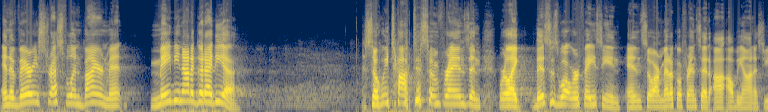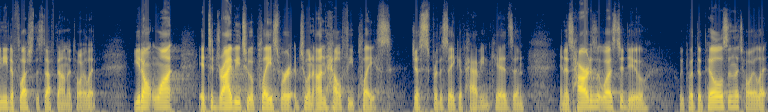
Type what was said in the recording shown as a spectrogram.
in a very stressful environment maybe not a good idea. So we talked to some friends and we're like, this is what we're facing. And so our medical friend said, I'll be honest, you need to flush the stuff down the toilet. You don't want it to drive you to a place where, to an unhealthy place, just for the sake of having kids. And, and as hard as it was to do, We put the pills in the toilet,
